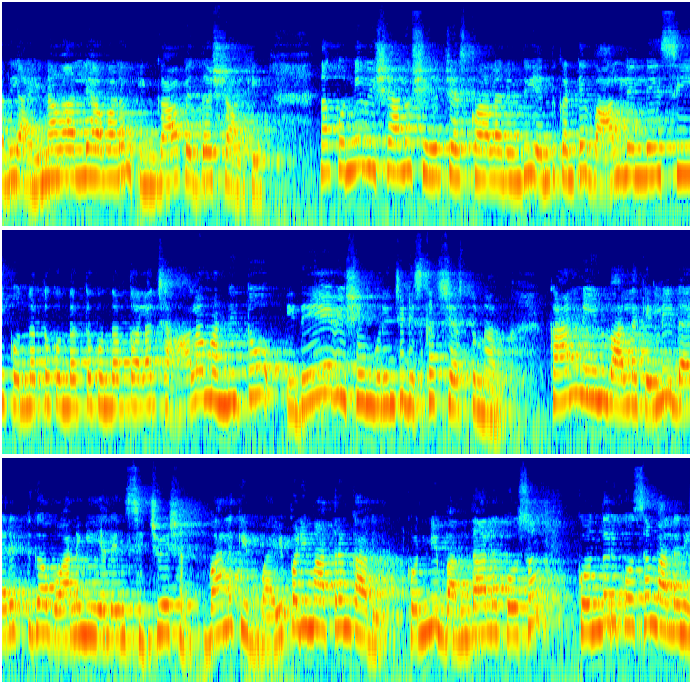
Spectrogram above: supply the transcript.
అది అయిన వాళ్ళే అవ్వడం ఇంకా పెద్ద షాకింగ్. నాకు కొన్ని విషయాలు షేర్ చేసుకోవాలని ఉంది. ఎందుకంటే వాళ్ళు వెళ్ళేసి కొందరితో కొందరితో కొందరితో అలా చాలా మందితో ఇదే విషయం గురించి డిస్కస్ చేస్తున్నారు. కానీ నేను వాళ్ళకి వెళ్ళి డైరెక్ట్గా వార్నింగ్ ఇవ్వలేని సిచ్యువేషన్. వాళ్ళకి భయపడి మాత్రం కాదు. కొన్ని బంధాల కోసం కొందరి కోసం వాళ్ళని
